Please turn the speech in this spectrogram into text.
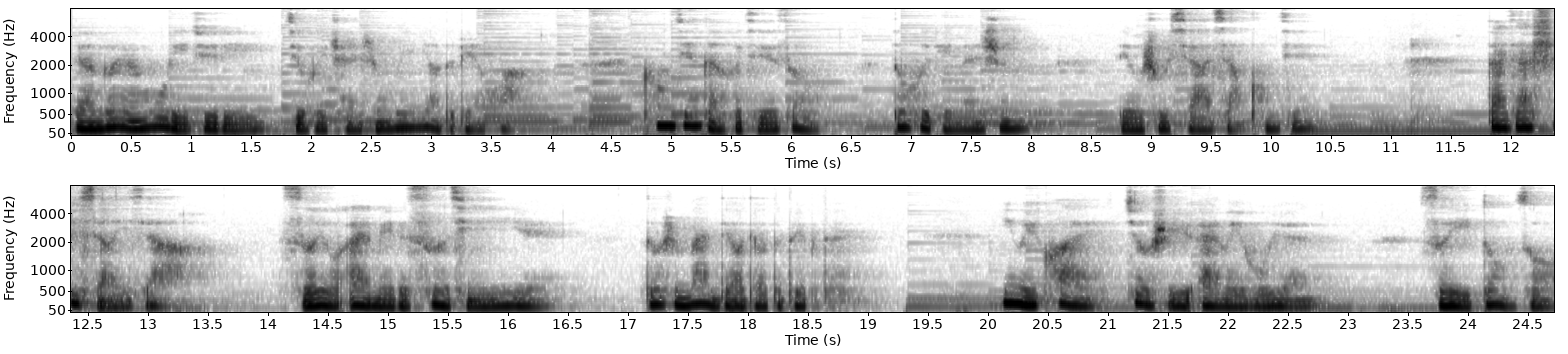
两个人物理距离就会产生微妙的变化，空间感和节奏都会给男生留出遐想空间。大家试想一下。所有暧昧的色情音乐都是慢调调的，对不对？因为快就是与暧昧无缘，所以动作、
